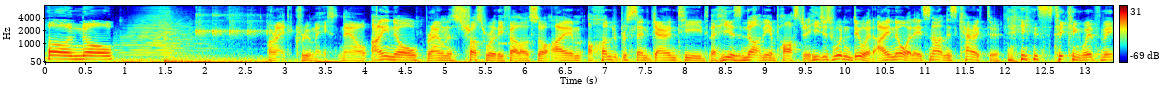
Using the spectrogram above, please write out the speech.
oh no. Alright, crewmate. Now, I know Brown is a trustworthy fellow, so I am 100% guaranteed that he is not the imposter. He just wouldn't do it. I know it. It's not in his character. He's sticking with me.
